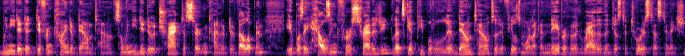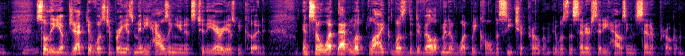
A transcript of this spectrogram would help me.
we needed a different kind of downtown. So we needed to attract a certain kind of development. It was a housing first strategy. Let's get people to live downtown so that it feels more like a neighborhood rather than just a tourist destination. Mm-hmm. So the objective was to bring as many housing units to the area as we could. And so what that looked like was the development of what we called the C-CHIP program. It was the Center City Housing Incentive Program.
